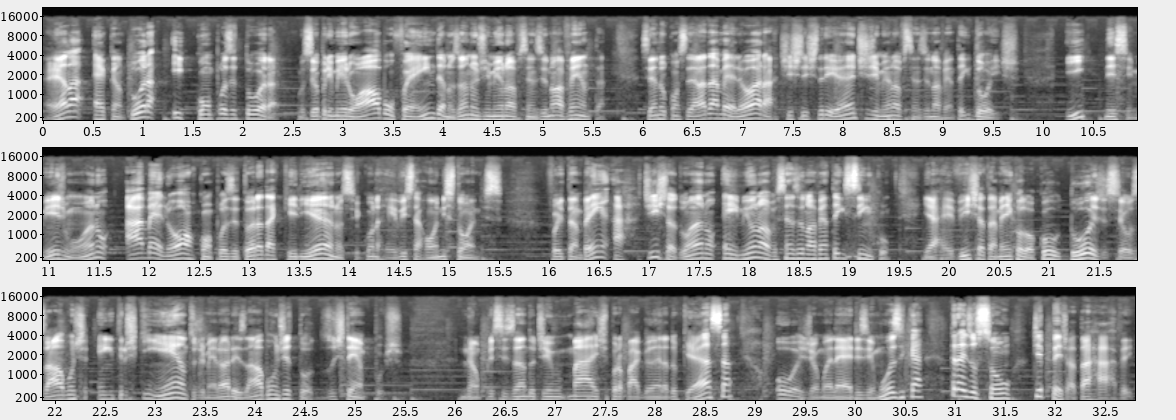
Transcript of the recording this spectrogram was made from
Ela é cantora e compositora. O seu primeiro álbum foi ainda nos anos de 1990, sendo considerada a melhor artista estreante de 1992. E, nesse mesmo ano, a melhor compositora daquele ano, segundo a revista Rolling Stones. Foi também artista do ano em 1995, e a revista também colocou dois de seus álbuns entre os 500 melhores álbuns de todos os tempos. Não precisando de mais propaganda do que essa, hoje o Mulheres e Música traz o som de PJ Harvey.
